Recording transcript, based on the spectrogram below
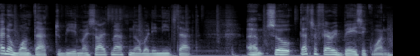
I don't want that to be in my sitemap. Nobody needs that. Um, so that's a very basic one.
